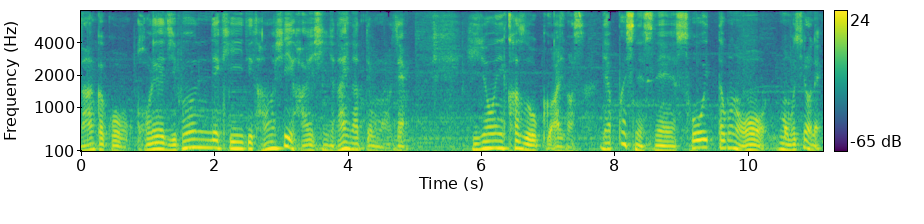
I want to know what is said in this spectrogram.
なんかこう、これ自分で聞いて楽しい配信じゃないなって思うので、非常に数多くあります。やっぱりですね、そういったものを、もうもちろんね、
